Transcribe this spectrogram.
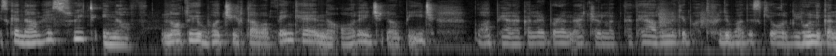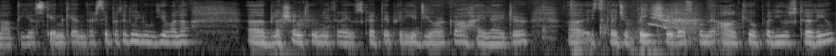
इसका नाम है स्वीट इनफ ना तो ये बहुत चीखता हुआ पिंक है ना ऑरेंज ना पीच बहुत प्यारा कलर बड़ा नेचुरल लगता था। तैयार होने के बाद थोड़ी देर बाद इसकी और ग्लो निकल आती है स्किन के अंदर से। पता नहीं लोग ये वाला ब्लशन क्यों नहीं तरह यूज़ करते। फिर ये डियोर का हाइलाइटर इसका जो पिंक शेड है उसको मैं आँख के ऊपर यूज़ कर रही हूँ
